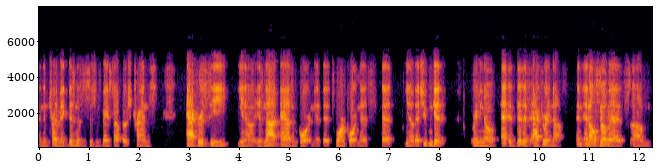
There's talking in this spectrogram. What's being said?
and then try to make business decisions based off those trends, accuracy, you know, is not as important. It's more important that it's, that you know that you can get, or you know, that it's accurate enough, and and also mm-hmm. that it's um,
